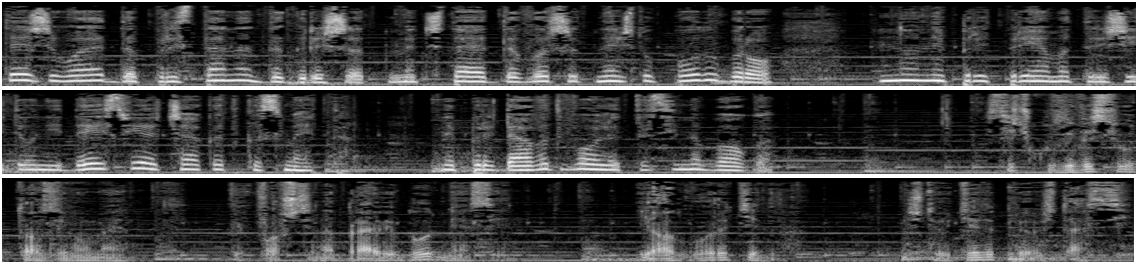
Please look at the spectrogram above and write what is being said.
Те желаят да престанат да грешат, мечтаят да вършат нещо по-добро, но не предприемат решителни действия, чакат късмета. Не предават волята си на Бога. Всичко зависи от този момент. Какво ще направи блудния син? И отговорът идва. Ще отида при баща си.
